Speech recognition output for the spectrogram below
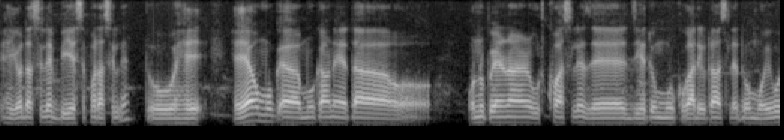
হেৰিয়ত আছিলে বি এছ এফত আছিলে। ত' সেই সেয়াও মোক মোৰ কাৰণে এটা অনুপ্ৰেৰণাৰ উৎস আছিলে যে যিহেতু মোৰ ককা দেউতা আছিলে ত' ময়ো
